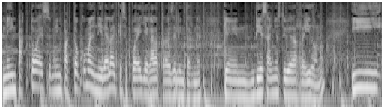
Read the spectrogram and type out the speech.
me impactó eso, me impactó como el nivel al que se puede llegar a través del internet, que en 10 años te hubieras reído, ¿no? Y,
